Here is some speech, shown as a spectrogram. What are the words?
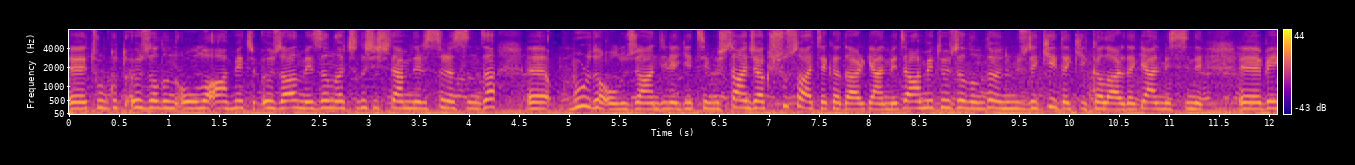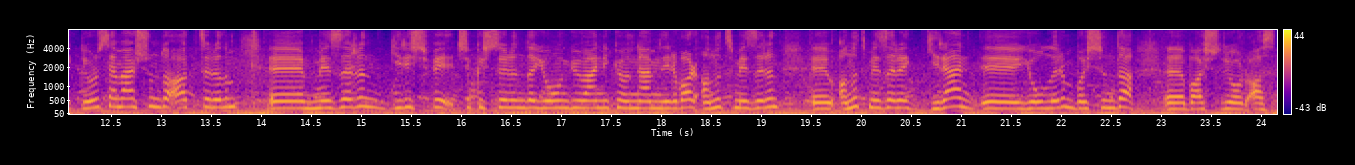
e, Turgut Özal'ın oğlu Ahmet Özal mezarın açılış işlemleri sırasında e, burada olacağını dile getirmişti. Ancak şu saate kadar gelmedi. Ahmet Özal'ın da önümüzdeki dakikalarda gelmesini e, bekliyoruz. Hemen şunu da aktaralım. E, mezarın giriş ve çıkışlarında yoğun güvenlik önlemleri var. Anıt mezarın e, anıt mezara giren e, yolların başında e, başlıyor as,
